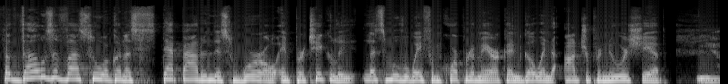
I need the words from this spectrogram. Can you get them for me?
for those of us who are going to step out in this world, and particularly let's move away from corporate America and go into entrepreneurship. Yeah.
